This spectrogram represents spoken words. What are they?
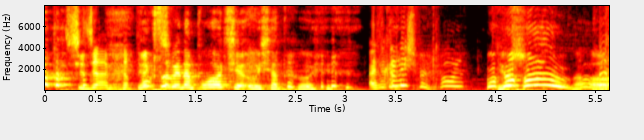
Siedziałem na Jak płocie. sobie na płocie usiadł, chuj. Ej, wygraliśmy, lol. O, Ja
